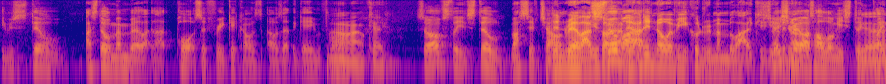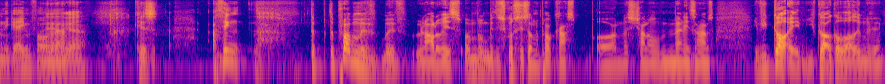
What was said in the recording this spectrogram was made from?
He was still. I still remember like that Portsmouth free kick. I was I was at the game for. All right, okay. So obviously, it's still massive. I didn't realise. Sorry, I, didn't, I didn't know whether you could remember like because you Makes you realise how long he's been Yeah. playing the game for. Yeah. though. Yeah. because I think the the problem with with Ronaldo is and we discussed this on the podcast or on this channel many times. If you've got him, you've got to go all in with him.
